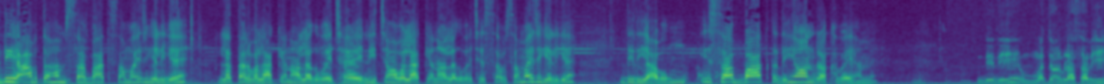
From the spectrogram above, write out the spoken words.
दीदी आब तऽ हम सब बात समझ गेलियै। लत्तर वाला केना लगबै नीचाँ वाला केना लगबै सब समझ गेलियै। दीदी, आब ई सब बातके ध्यान रखबै हमें। दीदी मचान वाला सब्ज़ी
